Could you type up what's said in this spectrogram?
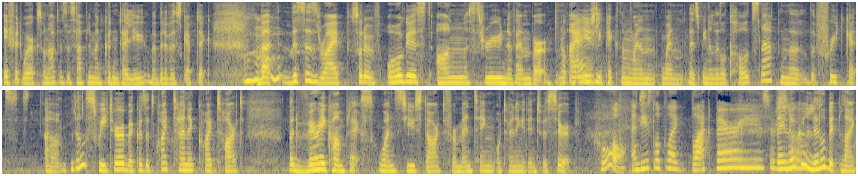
If it works or not as a supplement, couldn't tell you. I'm a bit of a skeptic. Mm-hmm. But this is ripe sort of August on through November. I usually pick them when, when there's been a little cold snap and the, the fruit gets um, a little sweeter because it's quite tannic, quite tart but very complex once you start fermenting or turning it into a syrup. Cool. And these look like blackberries or They so? look a little bit like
